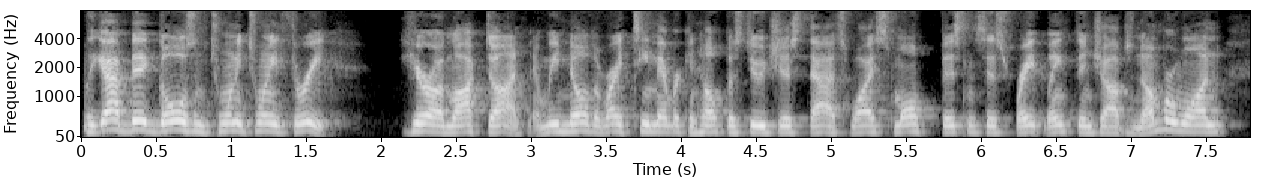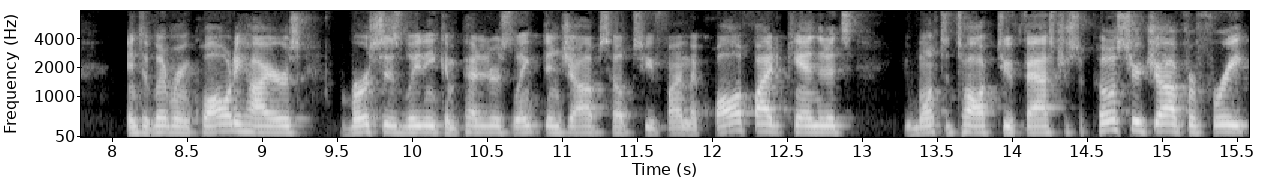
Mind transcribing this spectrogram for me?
we got big goals in 2023 here on Locked On, and we know the right team member can help us do just that. That's why small businesses rate LinkedIn jobs number one in delivering quality hires versus leading competitors. LinkedIn jobs helps you find the qualified candidates you want to talk to faster. So post your job for free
